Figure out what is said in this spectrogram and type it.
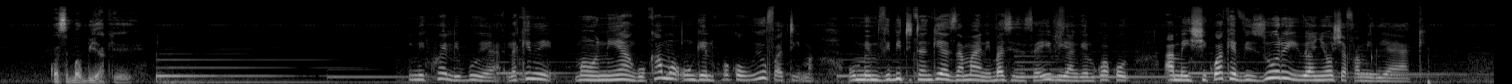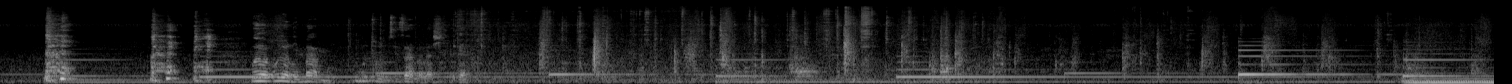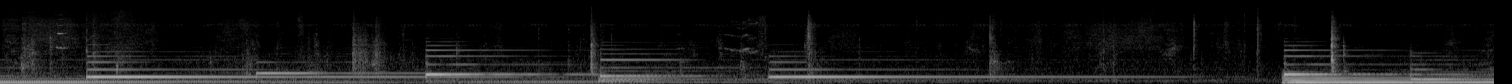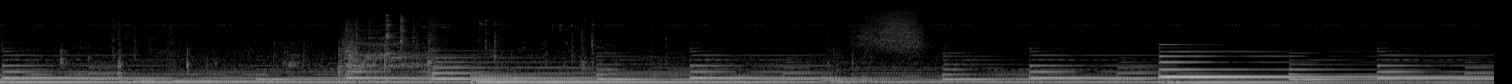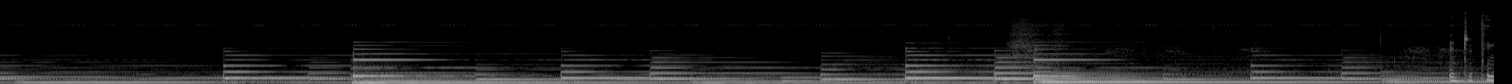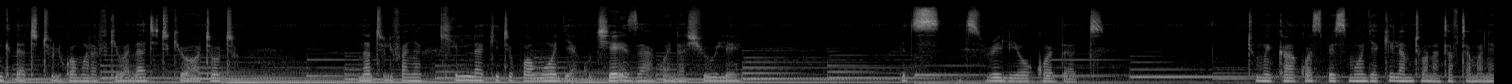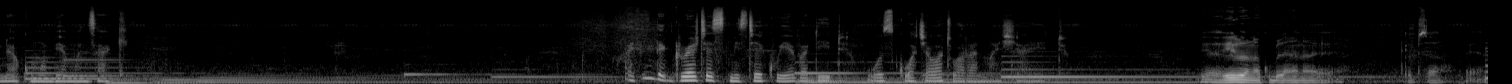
kwa sababu yake. Ni kweli Buya, lakini maoni yangu, kama ungelikuwako huyu Fatima umemdhibiti tangia zamani, basi sasa hivi angelikuwako ameishi kwake vizuri, yuanyoosha familia yake. Huyo huyo ni babu, mtu mtizame na shida gani? Think that tulikuwa marafiki wa dhati tukiwa watoto na tulifanya kila kitu pamoja, kucheza, kwenda shule. It's, it's really awkward that tumekaa kwa space moja, kila mtu anatafuta maneno ya kumwambia mwenzake. I think the greatest mistake we ever did was kuacha watu waran maisha yetu. Yeah, hilo nakubaliana na wewe kabisa. Yeah.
